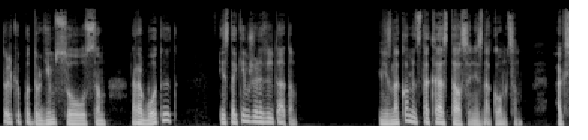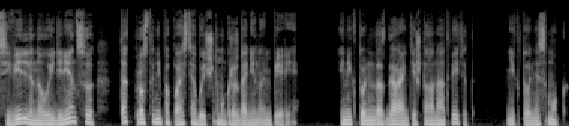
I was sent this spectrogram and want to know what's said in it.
только под другим соусом. Работают и с таким же результатом. Незнакомец так и остался незнакомцем, а к Севилле на уединенцию так просто не попасть обычному гражданину империи. И никто не даст гарантии, что она ответит. Никто не смог.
